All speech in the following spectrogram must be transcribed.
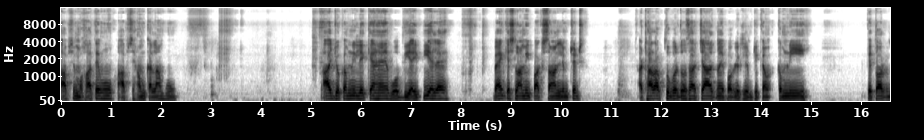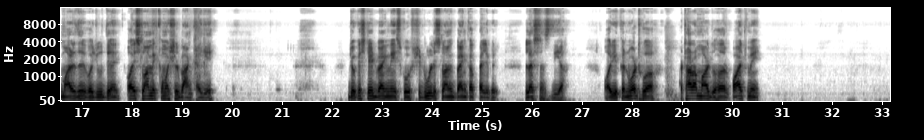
आपसे मुखातिब हूँ, आपसे हम कलाम हूँ। आज जो कंपनी लेके आए हैं, वो बी आई पी एल है। बैंक इस्लामी पाकिस्तान लिमिटेड 18 अक्टूबर 2004 में पब्लिक लिमिटेड कंपनी के तौर पर मारद वजूद है, और इस्लामिक कमर्शियल बैंक है ये, जो कि स्टेट बैंक ने इसको शेड्यूल्ड इस्लामिक बैंक का पहले फिर लाइसेंस दिया। और ये कन्वर्ट हुआ 18 मार्च 2005 में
